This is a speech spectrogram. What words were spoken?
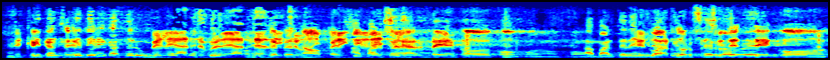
¿Qué, tiene que hacer un pelearte, pelearte, no, pelearme con, con, con Aparte de Eduardo, el presidente, con,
